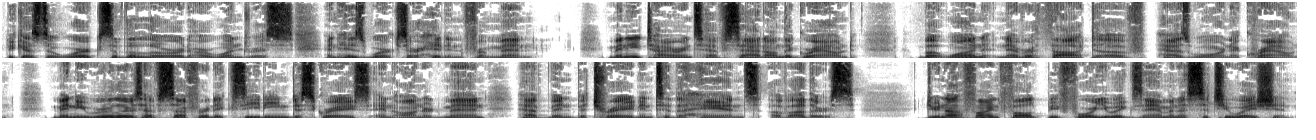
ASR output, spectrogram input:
because the works of the Lord are wondrous, and his works are hidden from men. Many tyrants have sat on the ground, but one never thought of has worn a crown. Many rulers have suffered exceeding disgrace, and honored men have been betrayed into the hands of others. Do not find fault before you examine a situation.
